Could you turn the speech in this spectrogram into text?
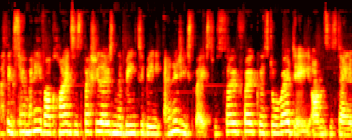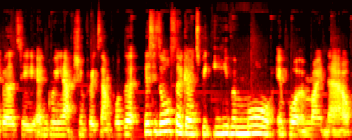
I think so many of our clients, especially those in the B2B energy space, were so focused already on sustainability and green action, for example, that this is also going to be even more important right now.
